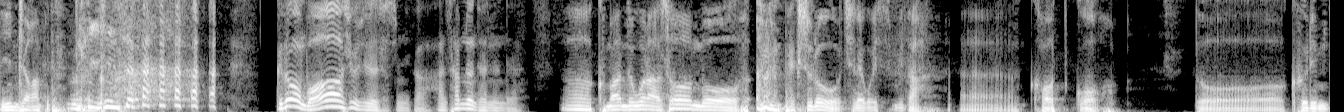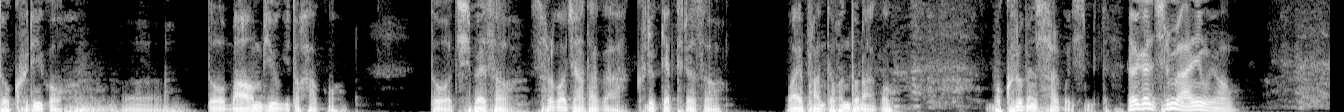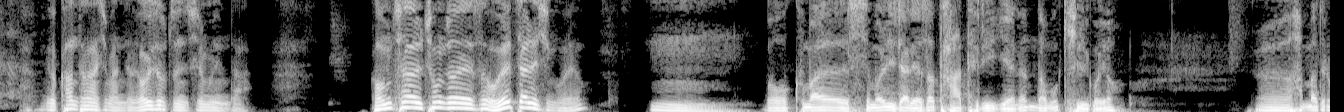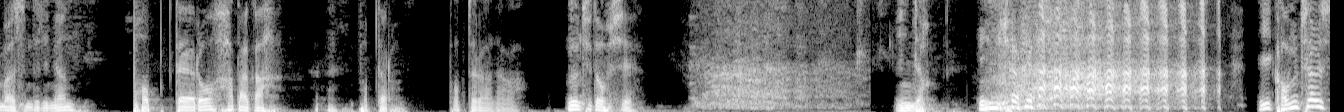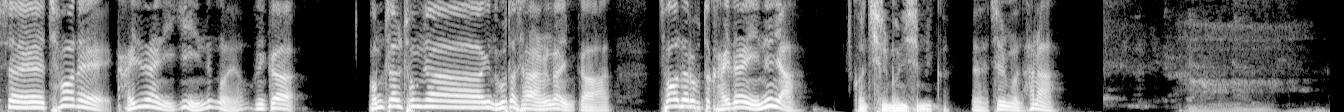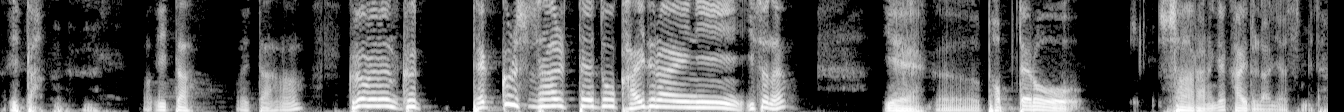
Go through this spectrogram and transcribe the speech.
인정합니다. 그동안 뭐 하시고 지내셨습니까? 한 3년 됐는데. 어, 그만두고 나서 뭐 백수로 지내고 있습니다. 어, 걷고 또 그림도 그리고 어, 또 마음 비우기도 하고 또 집에서 설거지 하다가 그릇 깨뜨려서 와이프한테 혼돈하고 뭐 그러면서 살고 있습니다. 여기까지 질문 아니고요. 이거 카운팅 하시면 안 돼요. 여기서부터는 질문입니다. 검찰총장에서 왜 잘리신 거예요? 음, 뭐 그 말씀을 이 자리에서 다 드리기에는 너무 길고요. 어, 한마디로 말씀드리면 법대로 하다가 예, 법대로 법대로 하다가. 눈치도 없이. 인정. 인정. 이 검찰 수사에 청와대 가이드라인이 이게 있는 거예요. 그러니까 검찰총장이 누구보다 잘 아는 거 아닙니까? 청와대로부터 가이드라인이 있느냐? 그건 질문이십니까? 네, 질문 하나. 있다. 어, 있다. 어, 있다. 어? 그러면은 그 댓글 수사할 때도 가이드라인이 있었나요? 예, 그 법대로 수사하라는 게 가이드라인이었습니다.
